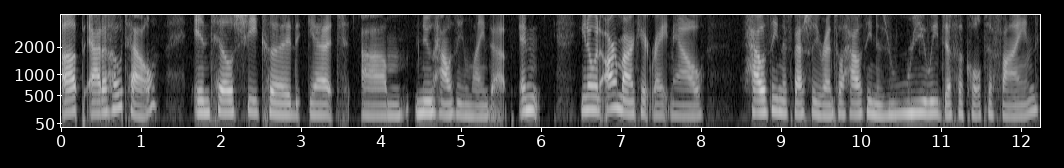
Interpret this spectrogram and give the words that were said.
up at a hotel until she could get um, new housing lined up. And, you know, in our market right now, housing, especially rental housing, is really difficult to find.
